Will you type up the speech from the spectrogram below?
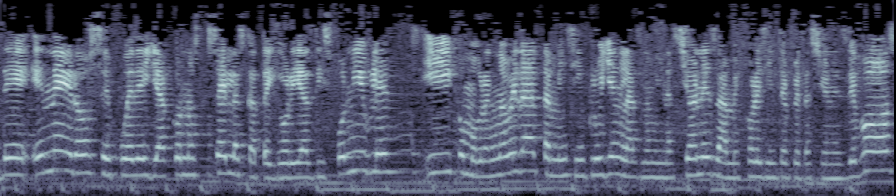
de enero se puede ya conocer las categorías disponibles y como gran novedad también se incluyen las nominaciones a mejores interpretaciones de voz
